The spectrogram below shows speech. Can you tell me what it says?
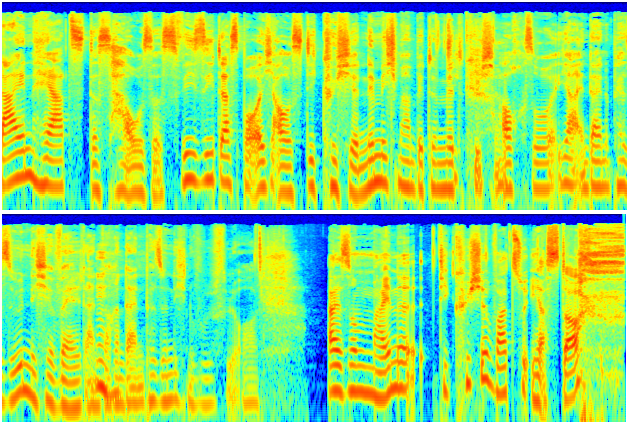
dein Herz des Hauses. Wie sieht das bei euch aus? Die Küche. Nimm mich mal bitte mit. Auch so, ja, in deine persönliche Welt, einfach mhm. in deinen persönlichen Wohlfühlort. Also meine, die Küche war zuerst da.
